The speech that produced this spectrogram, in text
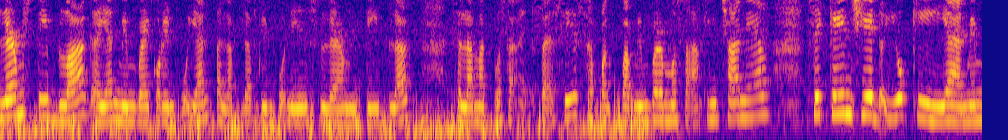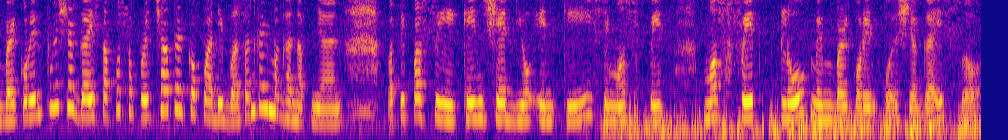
Lerms Vlog, ayan, member ko rin po yan. Palablab din po ni Lerm Vlog. Salamat po sa, sa sis sa pagpa-member mo sa aking channel. Si Kenshed Yuki, yan, member ko rin po siya guys. Tapos super chatter ko pa, diba? Saan kayo maghanap niyan? Pati pa si Kenshed Yuki, si Mosfit, Mosfit Clue, member ko rin po siya guys. So,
